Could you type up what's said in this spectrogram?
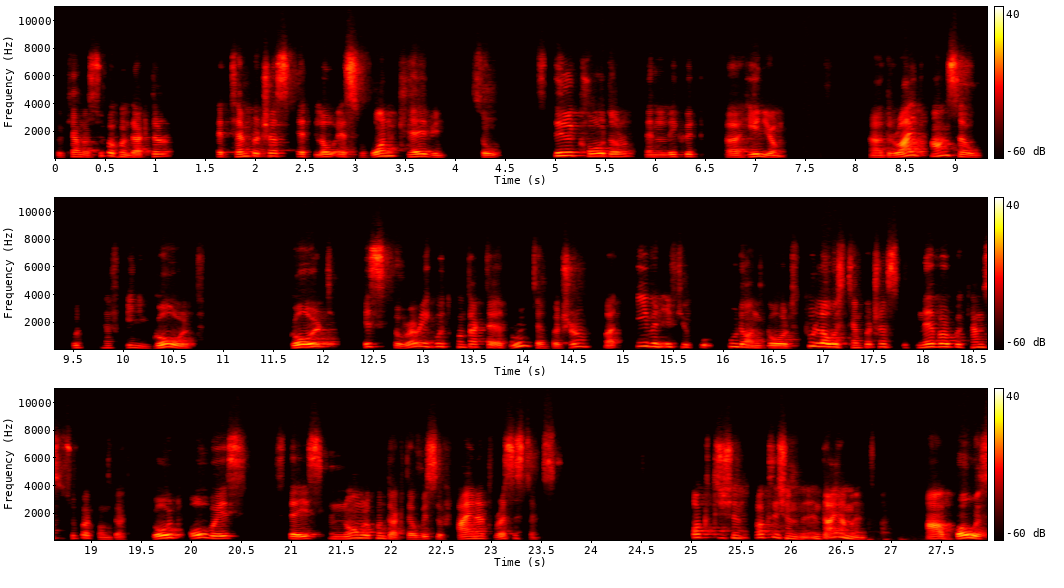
become a superconductor at temperatures as low as one Kelvin. So still colder than liquid uh, helium. Uh, the right answer would have been gold. Gold is a very good conductor at room temperature, but even if you put on gold to lowest temperatures, it never becomes superconductor. Gold always stays a normal conductor with a finite resistance. Oxygen, oxygen and diamond are both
